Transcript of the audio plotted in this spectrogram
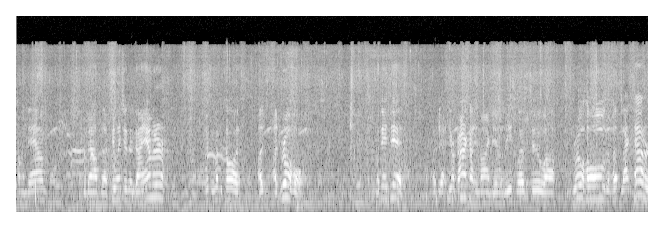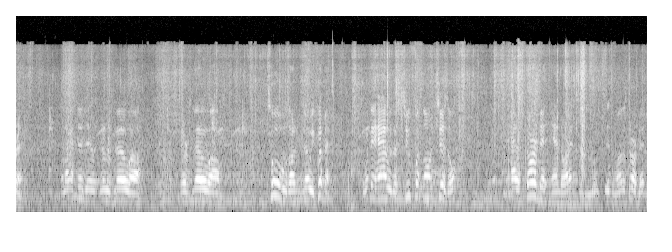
coming down. It's about uh, two inches in diameter. This is what we call a, a, a drill hole. What they did, what the York Iron Company mine did at least, was to uh, drill holes and put black powder in. But like I said, there, there was no uh, there was no um, tools or no equipment. So what they had was a two foot long chisel. It had a star bit end on it. This is, one of the star bits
